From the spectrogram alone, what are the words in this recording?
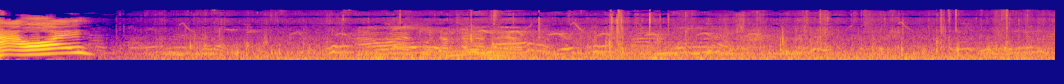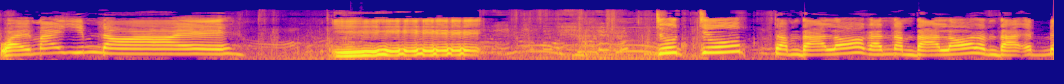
อ้าวโอ้ย ไหวไหมยิ้มหน่อยอีจุ๊บจุ๊บทำตาล้อกันทำตาล้อทำตาแอบเบ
